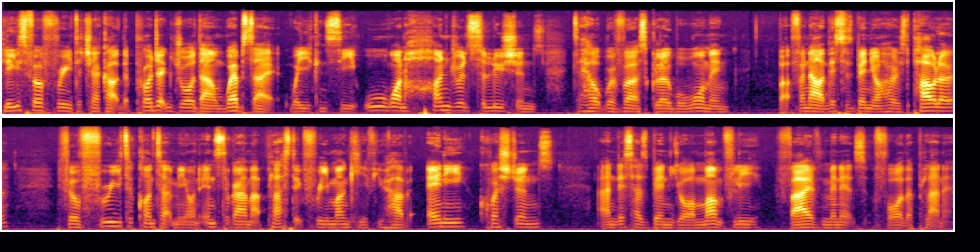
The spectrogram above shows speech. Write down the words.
please feel free to check out the Project Drawdown website where you can see all 100 solutions to help reverse global warming. But for now, this has been your host, Paolo. Feel free to contact me on Instagram at Plastic Free Monkey if you have any questions. And this has been your monthly five minutes for the planet.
